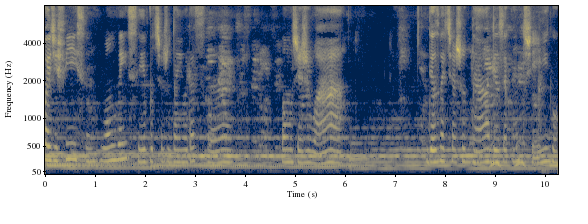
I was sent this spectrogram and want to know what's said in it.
Foi difícil? Vamos vencer, vou te ajudar em oração. Vamos jejuar. Deus vai te ajudar, Deus é contigo.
